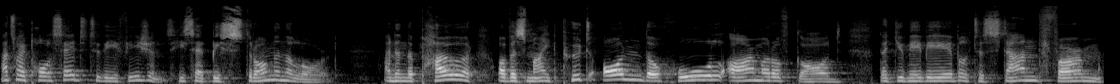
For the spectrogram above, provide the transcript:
That's why Paul said to the Ephesians, he said, Be strong in the Lord and in the power of his might, put on the whole armour of God, that you may be able to stand firm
